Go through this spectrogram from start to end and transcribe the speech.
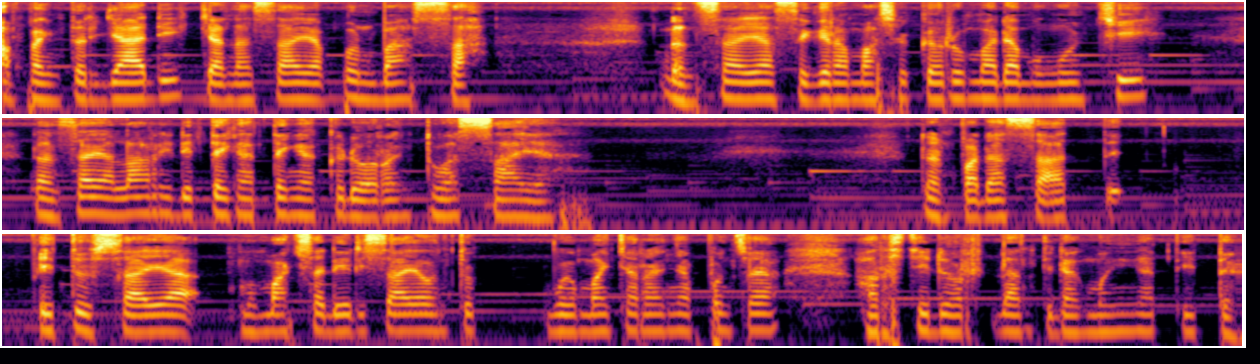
apa yang terjadi? Canda saya pun basah. Dan saya segera masuk ke rumah dan mengunci dan saya lari di tengah-tengah kedua orang tua saya. Dan pada saat itu saya memaksa diri saya untuk bagaimana pun saya harus tidur dan tidak mengingat itu.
